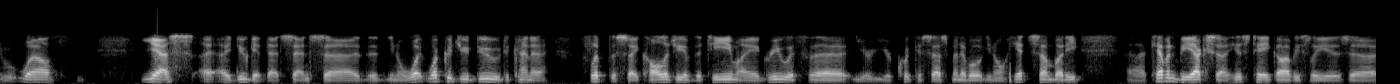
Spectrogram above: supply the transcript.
Well, yes, I, I do get that sense. Uh, that, you know, what what could you do to kind of flip the psychology of the team? I agree with uh, your your quick assessment about you know hit somebody. Uh, Kevin Bieksa, his take obviously is uh,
